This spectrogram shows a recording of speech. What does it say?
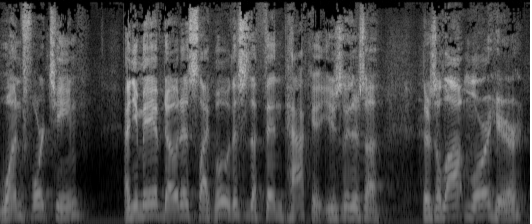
114. And you may have noticed, like, whoa, this is a thin packet. Usually there's a there's a lot more here.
